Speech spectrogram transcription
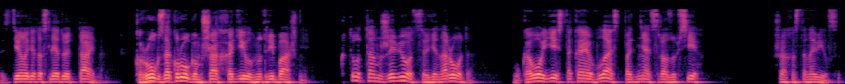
сделать это следует тайно. Круг за кругом Шах ходил внутри башни. Кто там живет среди народа? У кого есть такая власть поднять сразу всех? Шах остановился.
